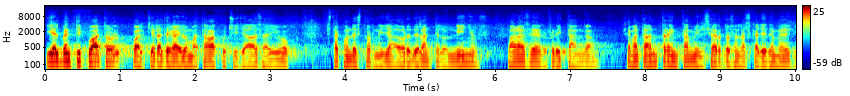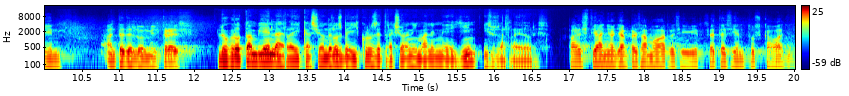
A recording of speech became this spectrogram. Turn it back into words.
y el 24 cualquiera llegaba y lo mataba a cuchilladas ahí está con destornilladores delante de los niños para hacer fritanga. Se mataban 30.000 cerdos en las calles de Medellín antes del 2003. Logró también la erradicación de los vehículos de tracción animal en Medellín y sus alrededores. Para este año ya empezamos a recibir 700 caballos.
